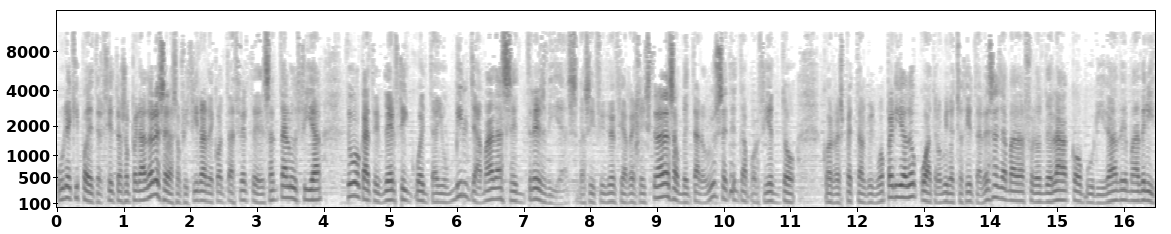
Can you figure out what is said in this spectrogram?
Un equipo de 300 operadores en las oficinas de Contacerte de Santa Lucía tuvo que atender 51.000 llamadas en tres días. Las incidencias registradas aumentaron un 70% con respecto al mismo periodo. 4.800 de esas llamadas fueron de la Comunidad de Madrid.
